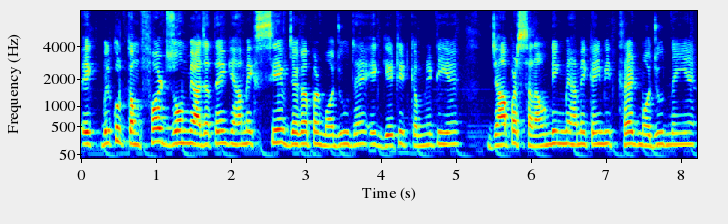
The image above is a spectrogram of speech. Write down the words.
एक बिल्कुल कंफर्ट जोन में आ जाते हैं कि हम एक सेफ़ जगह पर मौजूद हैं, एक गेटेड कम्युनिटी है, जहाँ पर सराउंडिंग में हमें कहीं भी थ्रेड मौजूद नहीं है।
